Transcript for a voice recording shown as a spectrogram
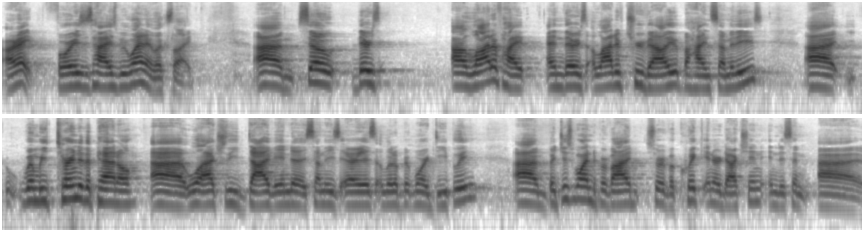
All right, four is as high as we went, it looks like. Um, so there's a lot of hype, and there's a lot of true value behind some of these. Uh, when we turn to the panel, uh, we'll actually dive into some of these areas a little bit more deeply. Um, but just wanted to provide sort of a quick introduction into some uh,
